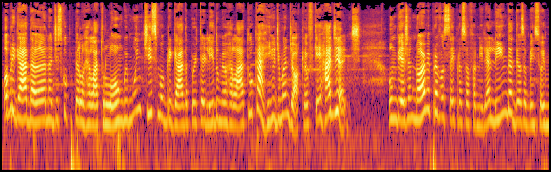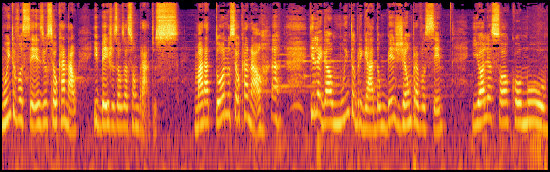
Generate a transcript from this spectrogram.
Obrigada, Ana. Desculpe pelo relato longo e muitíssimo obrigada por ter lido o meu relato O Carrinho de Mandioca. Eu fiquei radiante. Um beijo enorme para você e para sua família linda. Deus abençoe muito vocês e o seu canal. E beijos aos assombrados. Maratona o seu canal. que legal, muito obrigada. Um beijão para você. E olha só como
